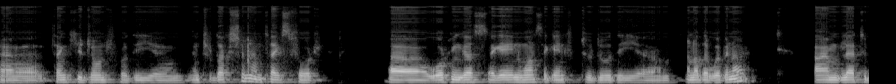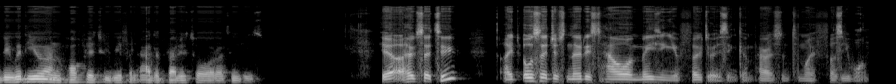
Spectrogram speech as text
Uh, thank you John for the um, introduction and thanks for uh, working us again once again to do the um, another webinar. I'm glad to be with you and hopefully it will be of an added value to our attendees. Yeah, I hope so too. I'd also just noticed how amazing your photo is in comparison to my fuzzy one.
